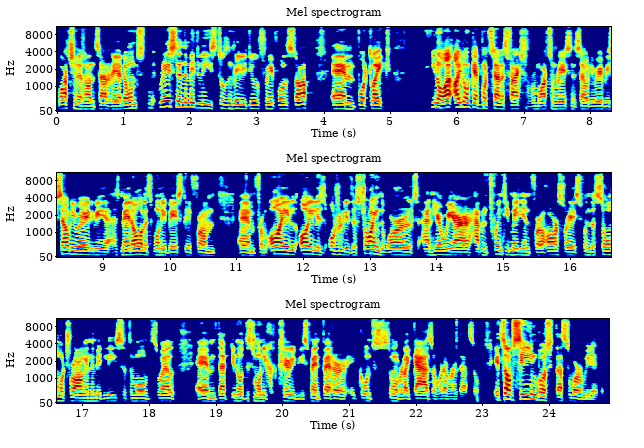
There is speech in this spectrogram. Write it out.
watching it on Saturday. I don't racing in the Middle East doesn't really do it for me full stop. Um, but like you know, I, I, don't get much satisfaction from watching racing in Saudi Arabia. Saudi Arabia has made all its money basically from um, from oil. Oil is utterly destroying the world, and here we are having 20 million for a horse race when there's so much wrong in the Middle East at the moment as well. Um, that you know this money could clearly be spent better going to somewhere like Gaza or whatever like that. So it's obscene, but that's the world we live in.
